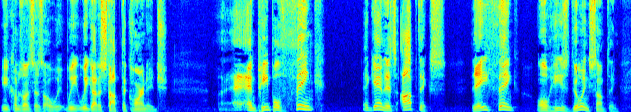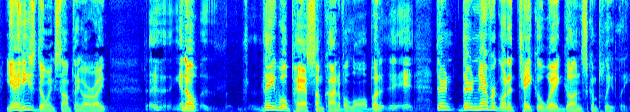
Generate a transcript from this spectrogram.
he comes on and says, "Oh, we we, we got to stop the carnage," and people think, again, it's optics. They think, "Oh, he's doing something." Yeah, he's doing something. All right, Uh, you know, they will pass some kind of a law, but it, they're they're never going to take away guns completely.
